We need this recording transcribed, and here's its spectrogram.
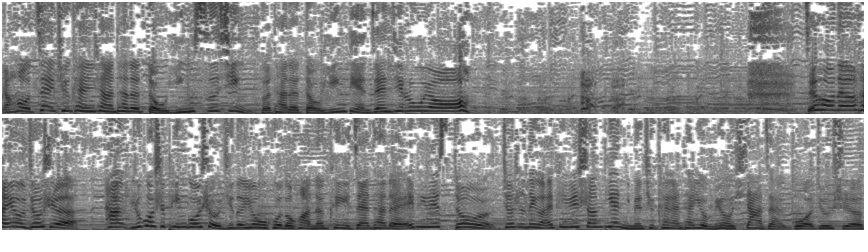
然后再去看一下他的抖音私信和他的抖音点赞记录哟。最后呢，还有就是他如果是苹果手机的用户的话呢，可以在他的 App Store，就是那个 App 商店里面去看看他有没有下载过，就是。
